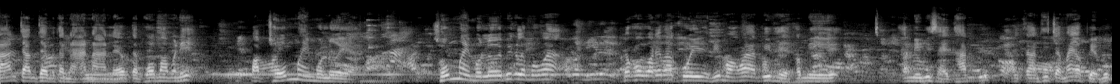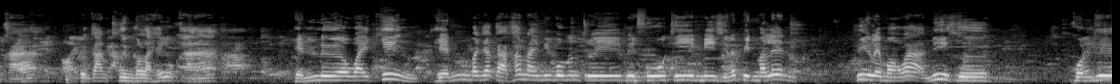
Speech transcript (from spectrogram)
ร้านจำใจปรารถนานานแล้ว แต่พอมาวันนี้ ปรับโฉมใหม่หมดเลยอะโฉมใหม่หมดเลยพี่ก็เลยมองว่า แล้วพอวันได้มาคุยเนี่ยพี่มองว่าพี่เพจเขามีเขามีวิสัยทัศน์ในการที่จะไม่เอาเปรียบลูกค้า เป็นการคืนกำไรให้ลูกค้า เห็นเรือไวกิ้ง เห็นบรรยากาศข้างในมีวงดนตรีมีฟูทีมมีศิลปินมาเล่น พี่ก็เลยมองว่านี่คือคนที่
